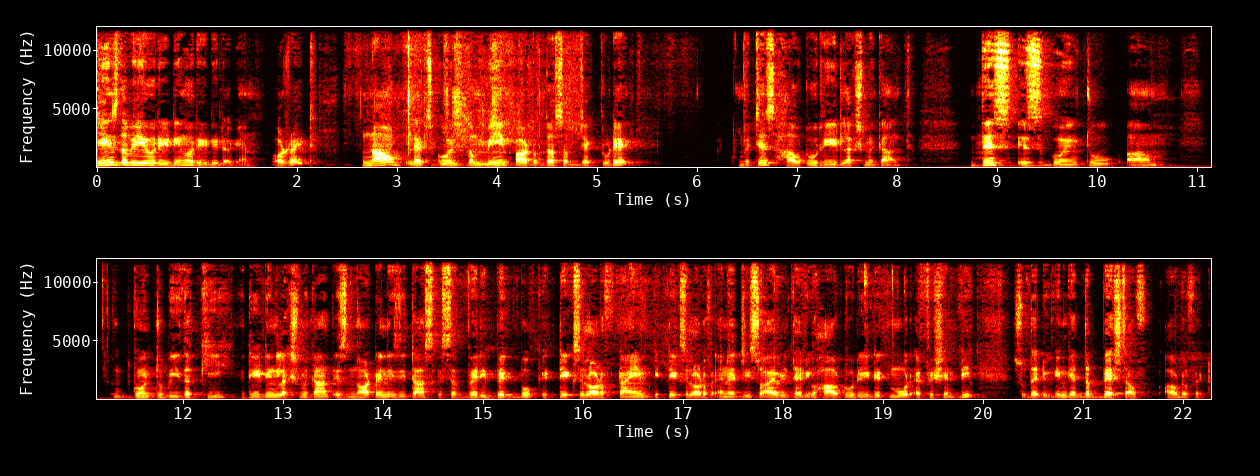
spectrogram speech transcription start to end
change the way you're reading or read it again. All right? Now let's go into the main part of the subject today which is how to read lakshmikant. This is going to um, going to be the key. Reading Lakshmikant is not an easy task. It's a very big book. It takes a lot of time. It takes a lot of energy. So I will tell you how to read it more efficiently so that you can get the best of, out of it.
